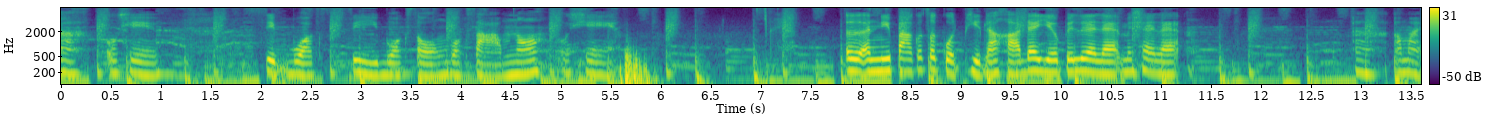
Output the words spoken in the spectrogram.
อะโอเค 10 บวก 4 บวก 2 บวก 3 เนาะโอเค เออ อันนี้ปาก็จะกดผิดนะคะ ได้เยอะไปเรื่อยแล้ว ไม่ใช่แล้ว อะ เอาใหม่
